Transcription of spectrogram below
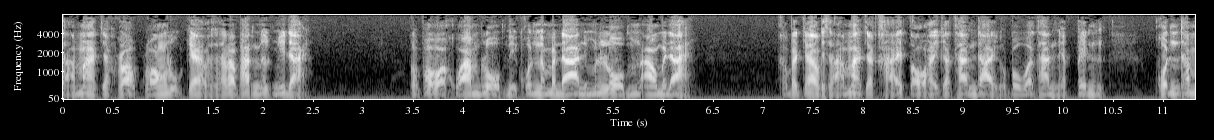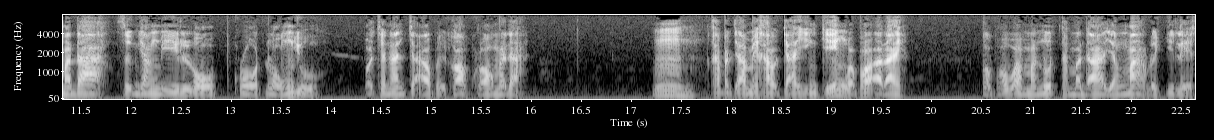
สามารถจะครอบครองลูกแก้วสารพัดนึกนี้ได้ ก็เพราะว่าความโลภนี่คนธรรมดานี่มันโลภมันเอาไม่ได้ข้าพเจ้าสามารถจะขายต่อให้กับท่านได้ ก็เพราะว่าท่านเนี่ยเป็นคนธรรมดา ซึ่งยังมีโลภโกรธหลงอยู่ เพราะฉะนั้นจะเอาไปครอบครองไม่ได้ อืมข้าพเจ้าไม่เข้าใจจริง ๆ ว่าเพราะอะไร ก็เพราะว่ามนุษย์ธรรมดายังมากเลยกิเลส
